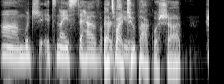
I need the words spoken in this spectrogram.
Um, which it's nice to have. That's why two- Tupac was shot.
